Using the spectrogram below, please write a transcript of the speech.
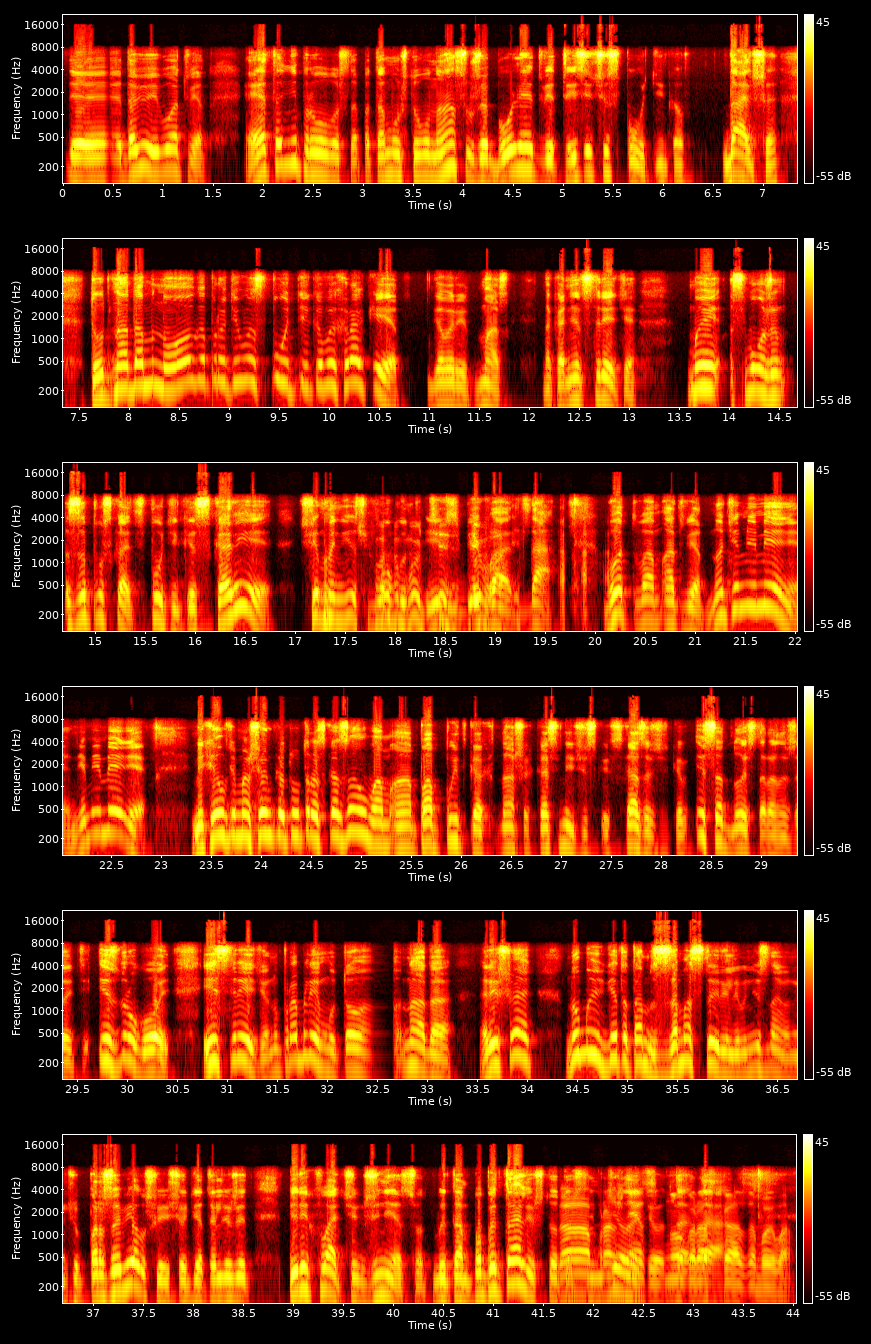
э, даю его ответ. Это непросто, потому что у нас уже более 2000 спутников. Дальше. Тут надо много противоспутниковых ракет, говорит Маск. Наконец, третье. мы сможем запускать спутники скорее, чем они смогут их сбивать. Да, вот вам ответ. Но тем не менее, тем не менее, Михаил Тимошенко тут рассказал вам о попытках наших космических сказочников и с одной стороны зайти, и с другой, и с третьей. Ну, проблему-то надо решать. Но мы где-то там замастырили, не знаю, он еще поржавелший еще где-то лежит, перехватчик жнец. Вот мы там попытались что-то да, с ним про делать. Жнец много да, рассказа да. было.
